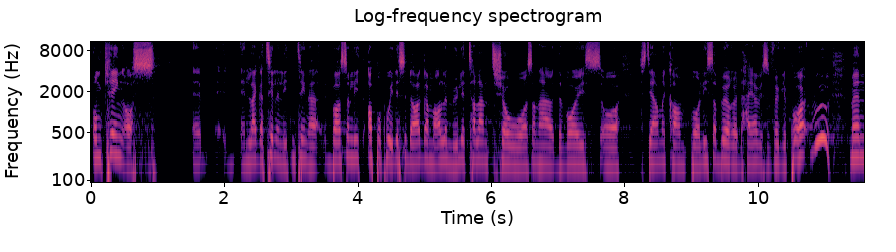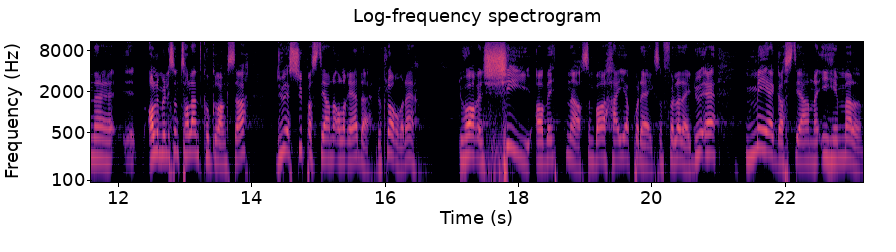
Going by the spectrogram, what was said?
omkring oss eh, Jeg legger til en liten ting der, bare sånn litt apropos i disse dager med alle mulige talentshow og sånn her, The Voice og Stjernekamp og Lisa Børud heier vi selvfølgelig på. Woo! Men eh, alle mulige sånn talentkonkurranser. Du er superstjerne allerede. Du er klar over det? Du har en sky av vitner som bare heier på deg, som følger deg. Du er megastjerne i himmelen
